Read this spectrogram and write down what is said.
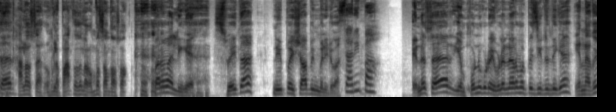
சார் ஹலோ சார் உங்களை பார்த்ததுல ரொம்ப சந்தோஷம். பரவாயில்லைங்க. ஸ்வேதா நீ போய் ஷாப்பிங் பண்ணிட்டு வா. சரிப்பா. என்ன சார் என் பொண்ணு கூட இவ்வளவு நேரமா பேசிட்டு இருந்தீங்க? என்னது?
